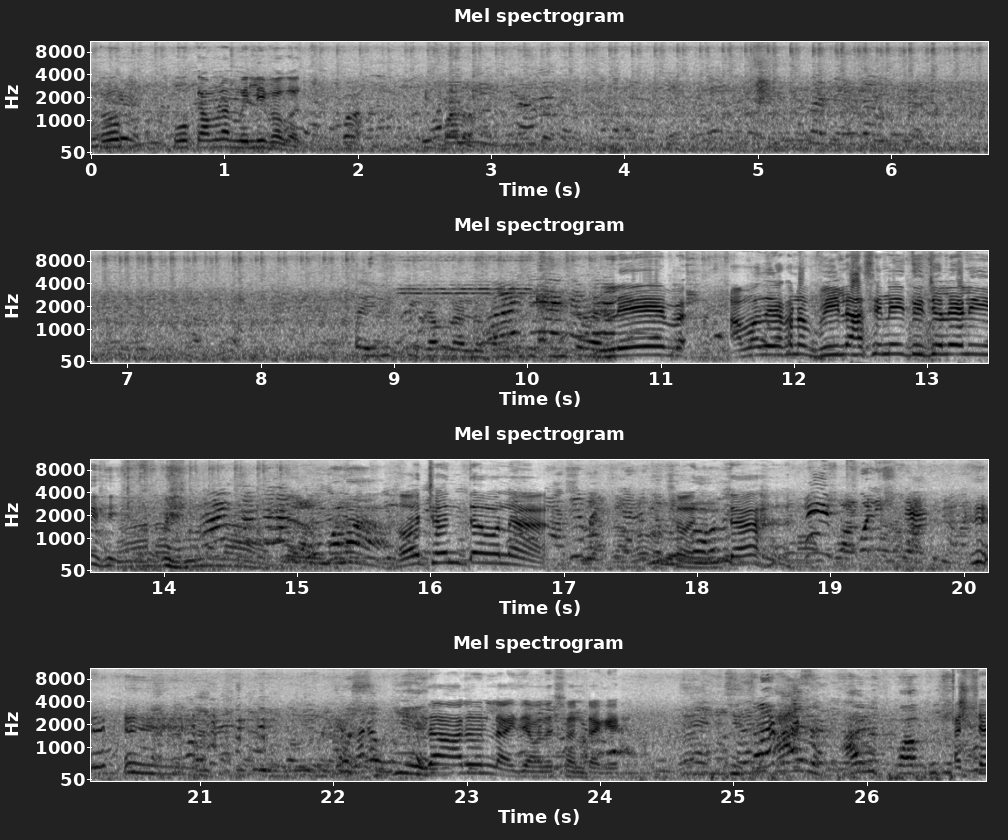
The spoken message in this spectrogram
কোক কোক আমরা মিলি ভগত লে আমাদের এখনও বিল আসেনি তুই চলে এলি। ও ছন্তা। মনা ছন্তা দারুণ লাগছে আমাদের সনটাকে আচ্ছা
